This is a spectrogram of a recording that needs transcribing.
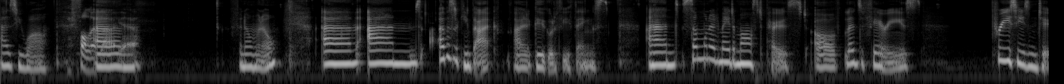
as you are. I follow that, Um, yeah. phenomenal. Um, and I was looking back, I googled a few things, and someone had made a master post of loads of theories pre season two,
